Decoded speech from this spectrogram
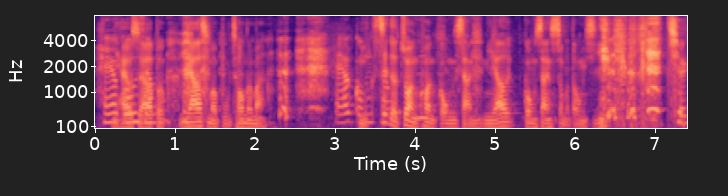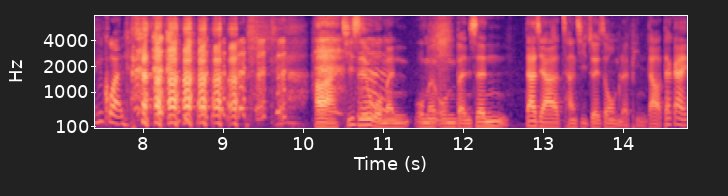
还你还有什么要补？你还有什么补充的吗？还要工？这个状况工伤，你要工伤什么东西？全管。好啊，其实我们我们我们本身大家长期追踪我们的频道，大概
